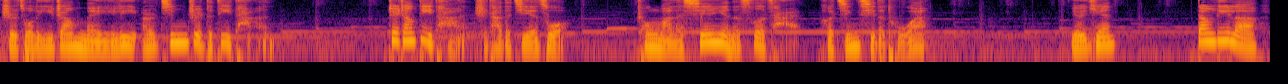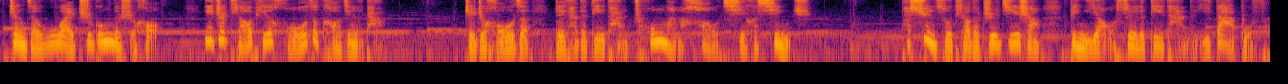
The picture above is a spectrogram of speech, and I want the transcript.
制作了一张美丽而精致的地毯。这张地毯是她的杰作，充满了鲜艳的色彩和精细的图案。有一天，当丽拉正在屋外织工的时候，一只调皮的猴子靠近了她。这只猴子对她的地毯充满了好奇和兴趣。它迅速跳到织机上，并咬碎了地毯的一大部分。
